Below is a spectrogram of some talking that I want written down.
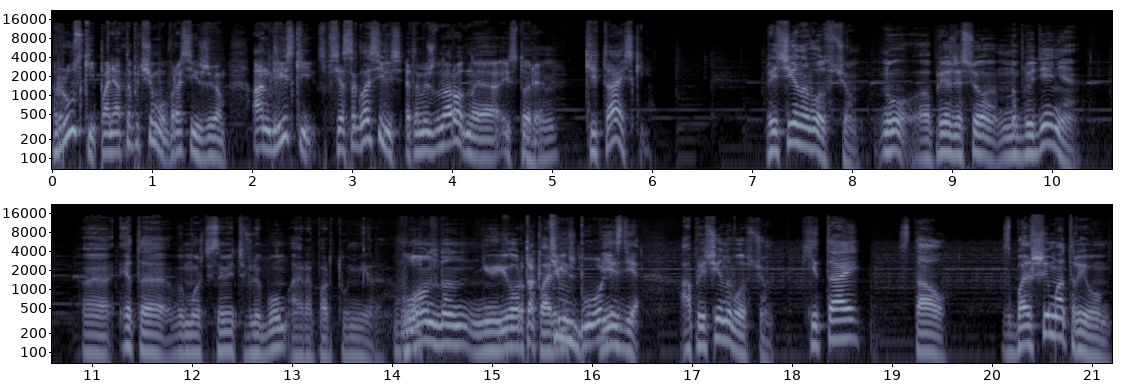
русский, понятно почему, в России живем. Английский, все согласились, это международная история. Мгм. Китайский. Причина вот в чем. Ну, э, прежде всего, наблюдение. э, Это вы можете заметить в любом аэропорту мира. Вот. Лондон, Нью-Йорк, Так Париж. тем более. Везде. А причина вот в чем. Китай стал с большим отрывом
